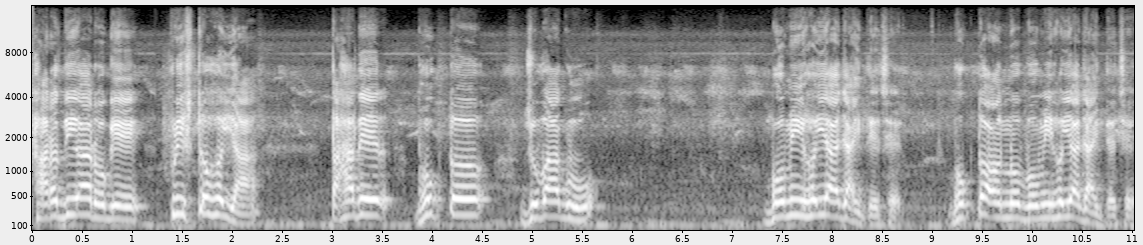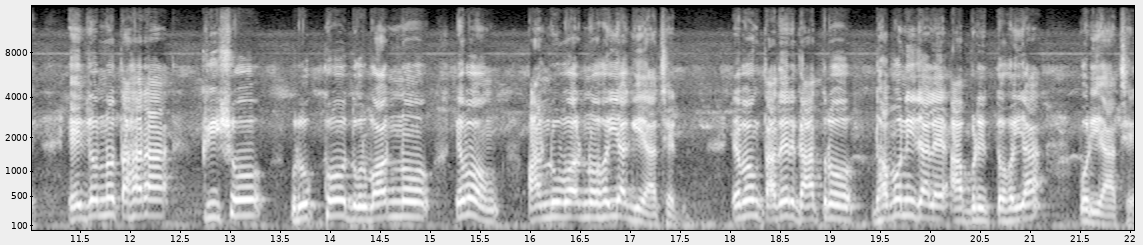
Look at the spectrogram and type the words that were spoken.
শারদীয় রোগে পৃষ্ঠ হইয়া তাহাদের ভুক্ত যুবাগু বমি হইয়া যাইতেছে, ভুক্ত অন্ন বমি হইয়া যাইতেছে। এই জন্য তাহারা কৃষ, রুক্ষ, দুর্বর্ণ এবং পাণ্ডুবর্ণ হইয়া গিয়াছেন এবং তাদের গাত্র ধবনী জালে আবৃত হইয়া পড়িয়াছে।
